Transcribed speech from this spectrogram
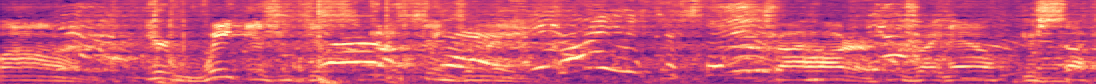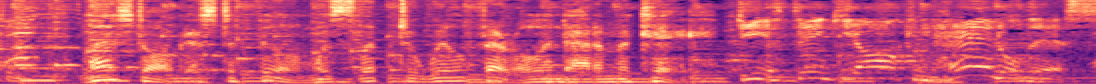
Come on. Your weight is disgusting to me. Try, Mr. Sam. Try harder, because right now, you're sucking. Last August, a film was slipped to Will Ferrell and Adam McKay. Do you think y'all can handle this?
